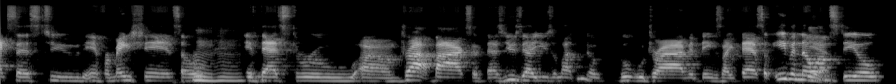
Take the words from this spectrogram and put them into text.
access to the information. So Mhm. if that's through um, Dropbox, if that's usually I use a lot, you know, Google Drive and things like that. So even though Yeah. I'm still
